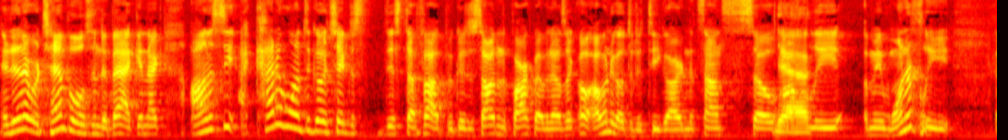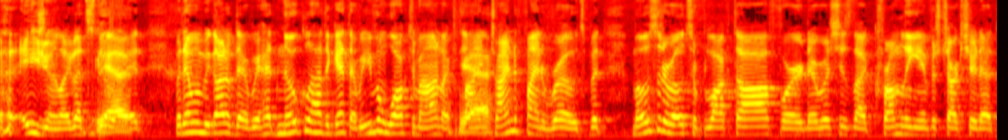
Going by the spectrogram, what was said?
And then there were temples in the back, and like honestly, I kind of wanted to go check this this stuff out because I saw it in the park map, and I was like, oh, I want to go to the tea garden. It sounds so Yeah. awfully, I mean, wonderfully Asian. Like, let's do Yeah. it. But then when we got up there, we had no clue how to get there. We even walked around like find, Yeah. trying to find roads, but most of the roads are blocked off, or there was just like crumbling infrastructure that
